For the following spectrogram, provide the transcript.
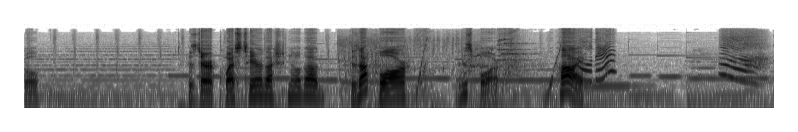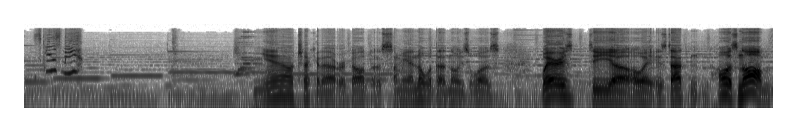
Cool. Is there a quest here that I should know about? Is that Poir? It is Poir. Hi. Ah. Yeah, I'll check it out regardless. I mean, I know what that noise was. Where is the, uh, oh wait, is that, oh, it's Nom!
